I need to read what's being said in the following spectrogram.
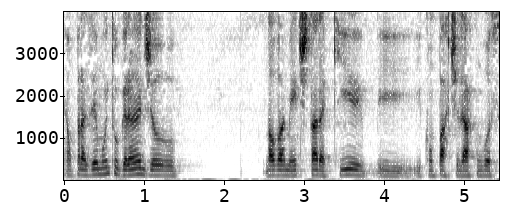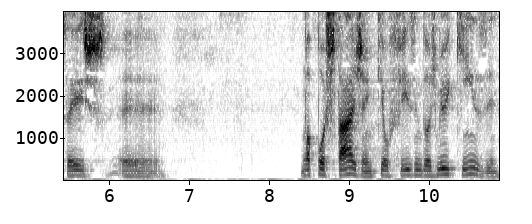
É um prazer muito grande eu novamente estar aqui e, e compartilhar com vocês é, uma postagem que eu fiz em 2015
